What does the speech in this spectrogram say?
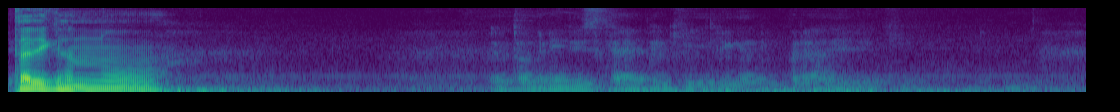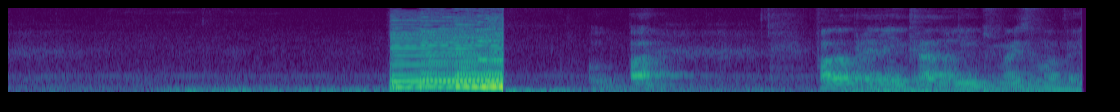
Tá ligando no. Eu tô abrindo o Skype aqui e ligando pra ele aqui. Opa. Fala pra ele entrar no link mais uma vez.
